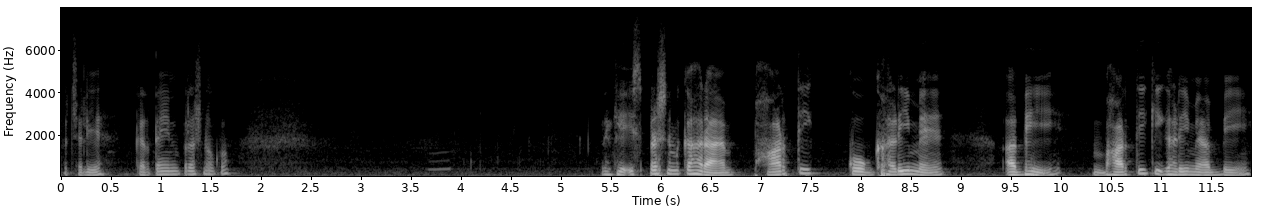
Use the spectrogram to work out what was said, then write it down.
तो चलिए करते हैं इन प्रश्नों को। देखिए, इस प्रश्न में कह रहा है, भारती को घड़ी में अभी, भारती की घड़ी में अभी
